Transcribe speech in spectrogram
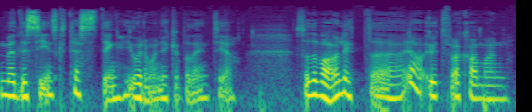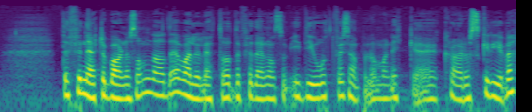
Medisinsk testing gjorde man ikke på den tida. Så det var jo litt uh, ja, ut fra hva man definerte barnet som. Da. Det er veldig lett å definere noen som idiot, f.eks. om man ikke klarer å skrive.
